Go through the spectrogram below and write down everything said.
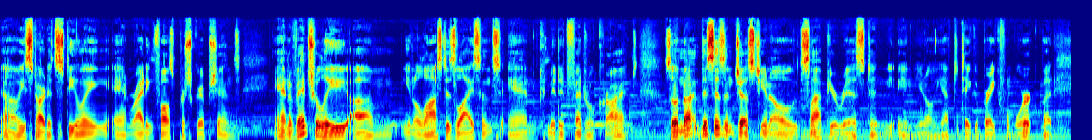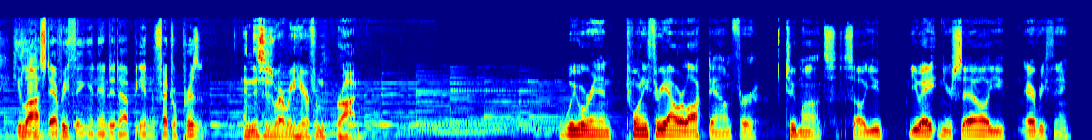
Uh, he started stealing and writing false prescriptions, and eventually, um, you know, lost his license and committed federal crimes. So not, this isn't just you know slap your wrist and, and you know you have to take a break from work, but he lost everything and ended up in federal prison. And this is where we hear from Rod. We were in 23 hour lockdown for two months. So you you ate in your cell, you everything.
